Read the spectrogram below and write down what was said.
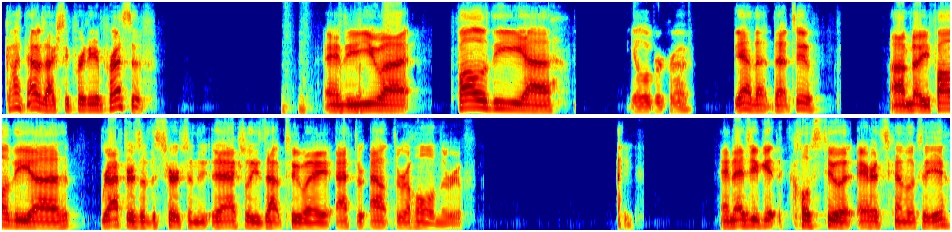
"God, that was actually pretty impressive." And you uh, follow the uh, Yellow brick road. Yeah, that that too. Um, no, you follow the uh, rafters of this church, and it actually is out to a out through, out through a hole in the roof. And as you get close to it, Aerith kind of looks at you.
